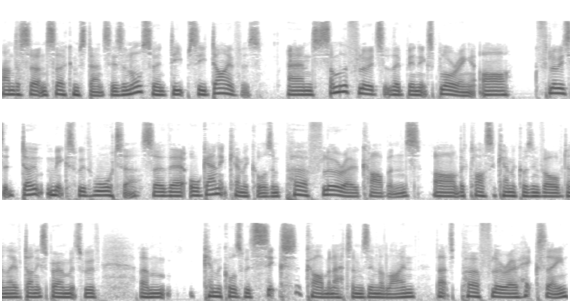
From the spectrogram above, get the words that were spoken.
under certain circumstances, and also in deep sea divers. And some of the fluids that they've been exploring are fluids that don't mix with water. So they're organic chemicals, and perfluorocarbons are the class of chemicals involved. And they've done experiments with um, chemicals with six carbon atoms in a line. That's perfluorohexane.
